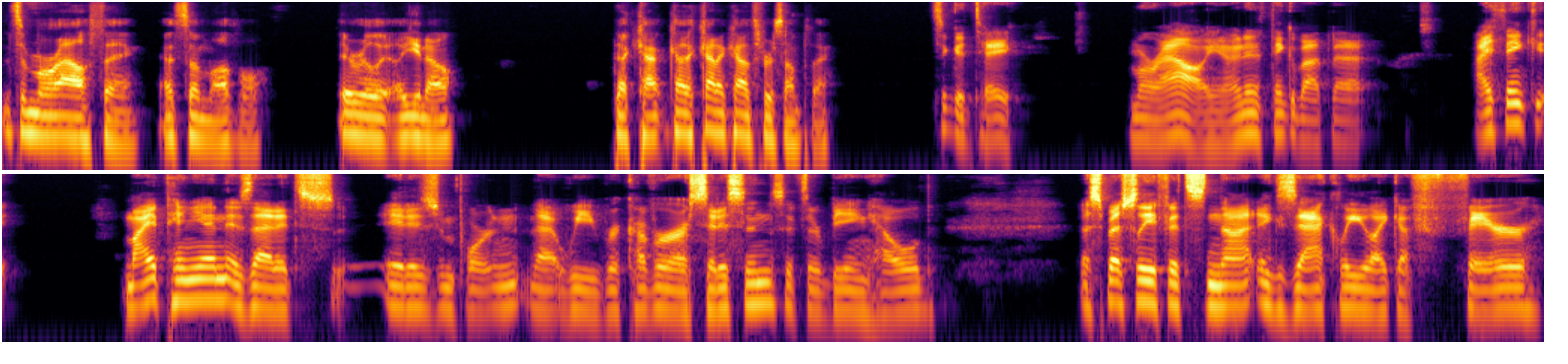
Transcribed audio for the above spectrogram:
it's a morale thing at some level. It really, uh, you know, that kind of, kind of counts for something. It's a good take. Morale, you know, I didn't think about that. I think my opinion is that it's it is important that we recover our citizens if they're being held, especially if it's not exactly like a fair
